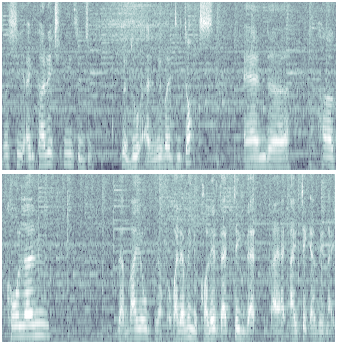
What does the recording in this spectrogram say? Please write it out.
So she encouraged me to do, to do a liver detox and uh, her colon that biograph or whatever you call it, that thing that I, I take every night.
